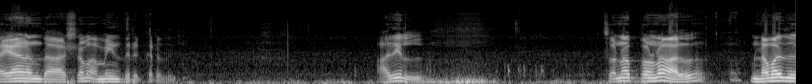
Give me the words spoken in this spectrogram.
தயானந்த ஆசிரம் அமைந்திருக்கிறது. அதில் சொன்னப்போனால் நமது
